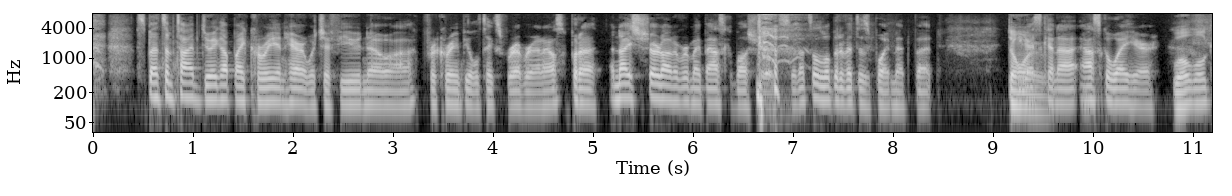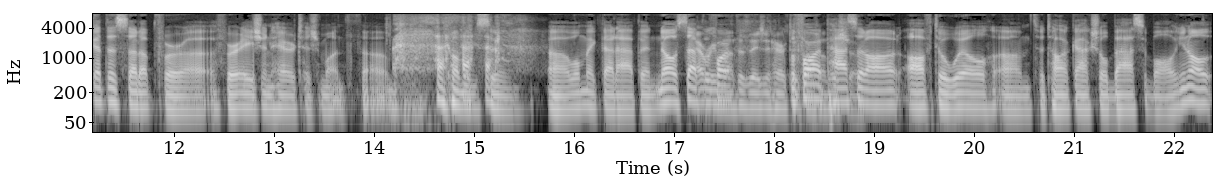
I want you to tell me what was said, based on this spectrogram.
spent some time doing up my Korean hair, which, if you know, for Korean people takes forever. And I also put a, a nice shirt on over my basketball shorts. so that's a little bit of a disappointment, but Don't you worry. guys can uh, ask away here. We'll we'll get this set up for uh, for Asian Heritage Month um, coming soon. Uh, we'll make that happen. No, Steph. Every before month is Asian Heritage before I Month on pass it on, off to Will um, to talk actual basketball, you know,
